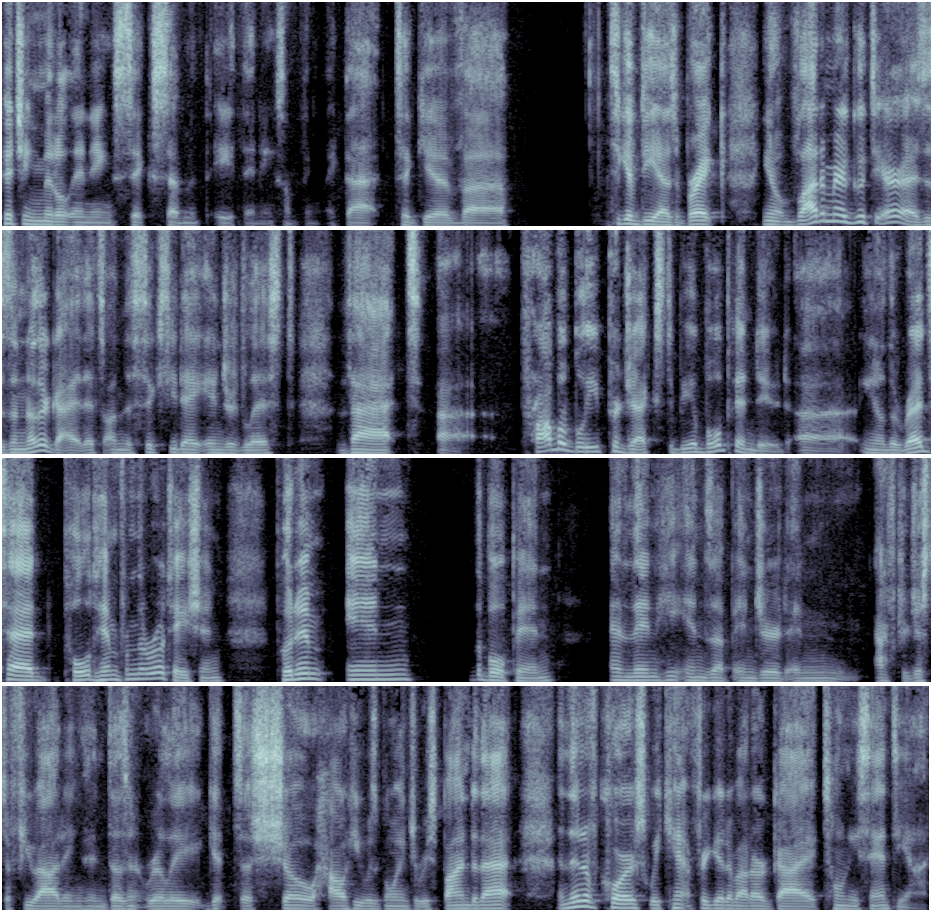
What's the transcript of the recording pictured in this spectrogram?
pitching middle innings, sixth, seventh, eighth inning, something like that to give, uh, to give Diaz a break. You know, Vladimir Gutierrez is another guy that's on the 60 day injured list that uh, probably projects to be a bullpen dude. Uh, you know, the Reds had pulled him from the rotation, put him in the bullpen, and then he ends up injured and after just a few outings and doesn't really get to show how he was going to respond to that. And then, of course, we can't forget about our guy, Tony Santillan.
